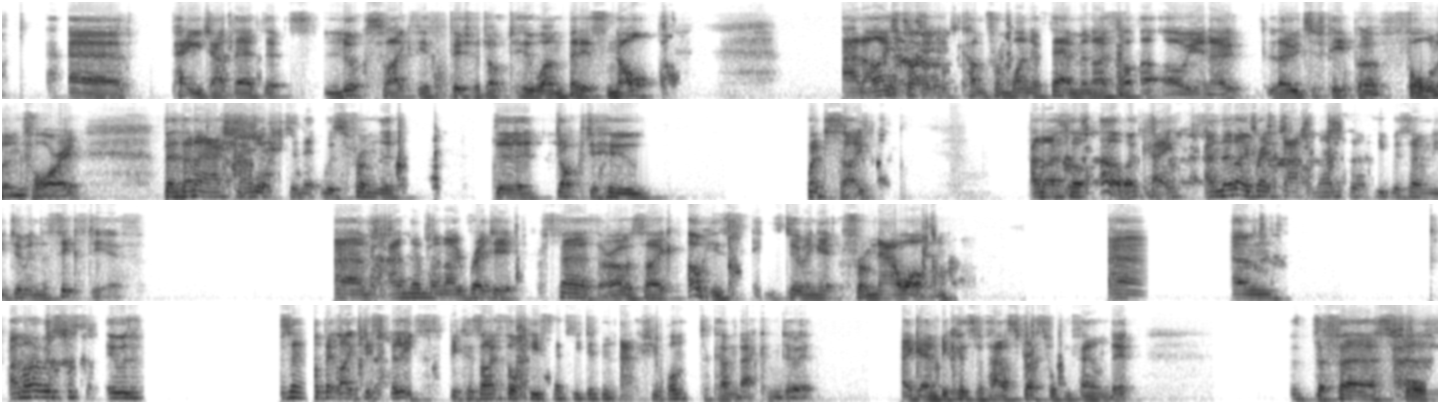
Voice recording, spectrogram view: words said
uh, page out there that looks like the official Doctor Who one, but it's not. And I thought it had come from one of them, and I thought, oh, you know, loads of people have fallen for it. But then I actually looked, and it was from the the Doctor Who website, and I thought, oh, okay. And then I read that, and I thought he was only doing the sixtieth. Um, and then when I read it further, I was like, oh, he's he's doing it from now on. Um, um, and I was just, it was, was a little bit like disbelief because I thought he said he didn't actually want to come back and do it again because of how stressful he found it the first four,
